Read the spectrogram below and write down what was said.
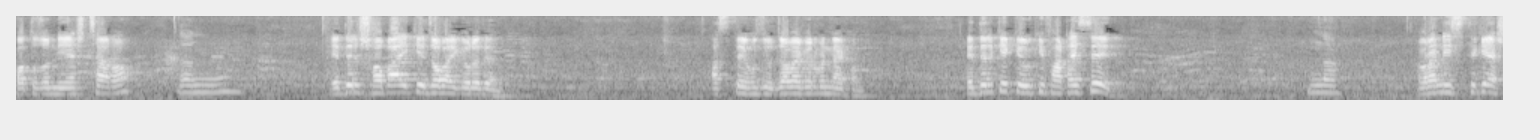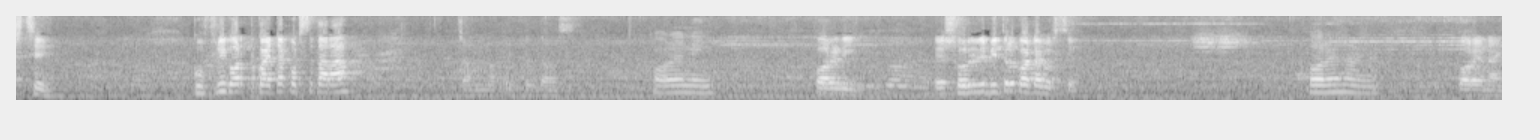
কতজন নিয়ে এসছে আরও? এদের সবাইকে জবাই করে দেন। আস্তে হুজুর জবাই করবেন না এখন। এদেরকে কেউ কি ফাটাইছে? না। ওরা নিচ থেকে আসছে। কুফরি কর- কয়টা করছে তারা? জান্নাতুল ফেরদাউস। করে নেই। করেনি। এর শরীরের ভিতরে কয়টা করছে? করে নাই। করে নাই।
